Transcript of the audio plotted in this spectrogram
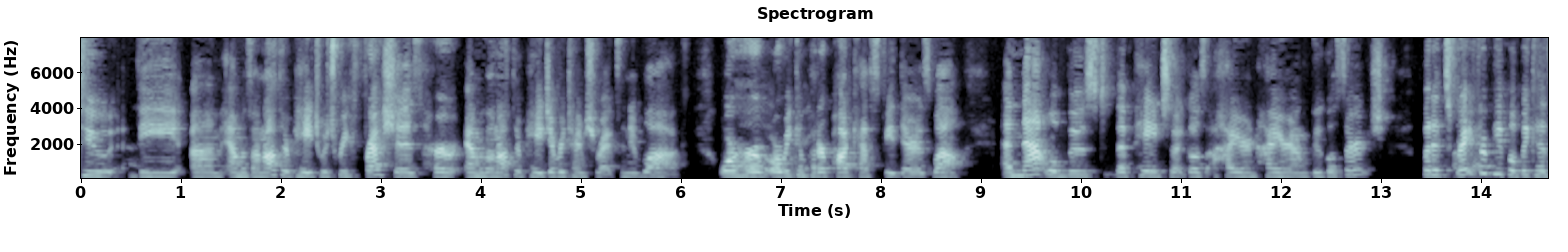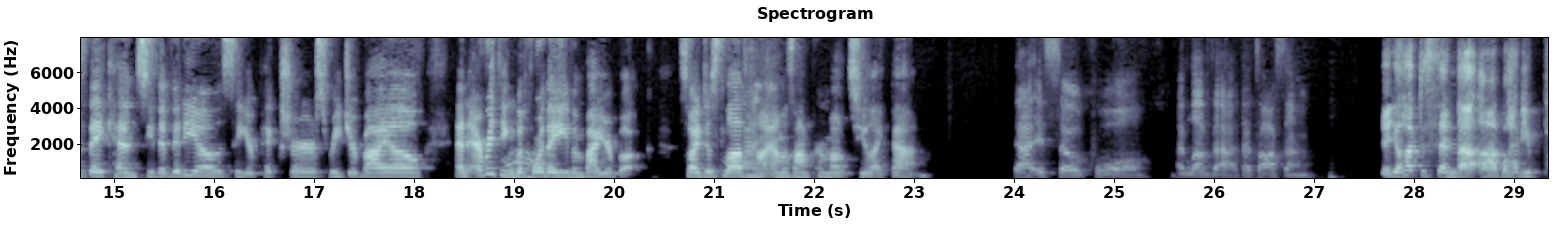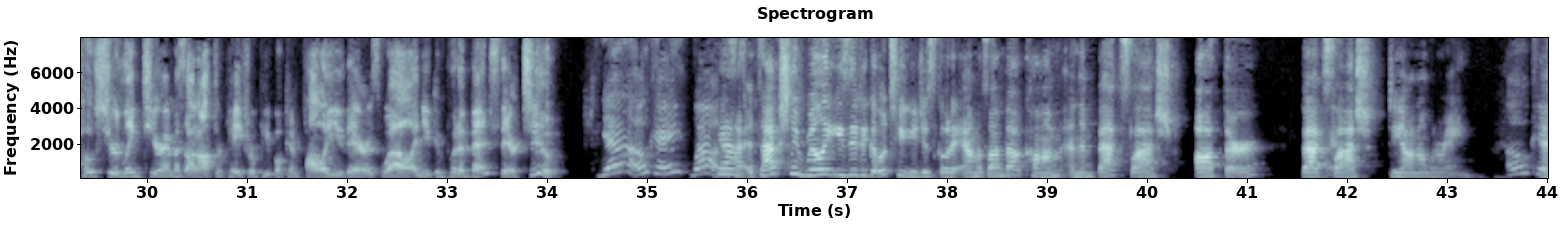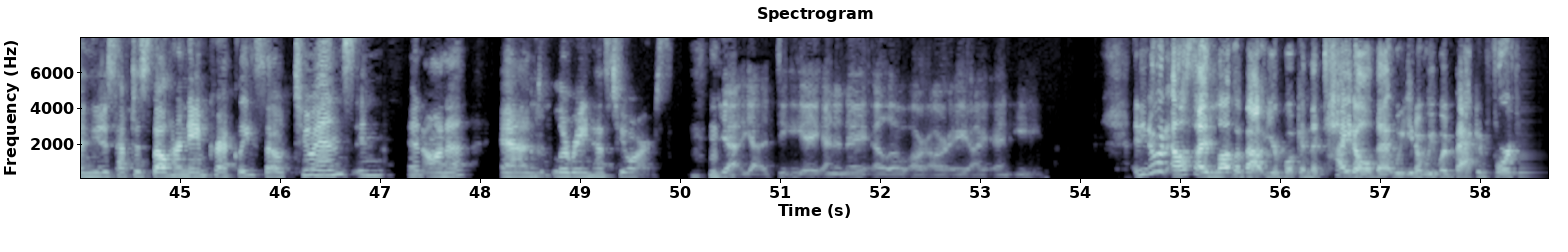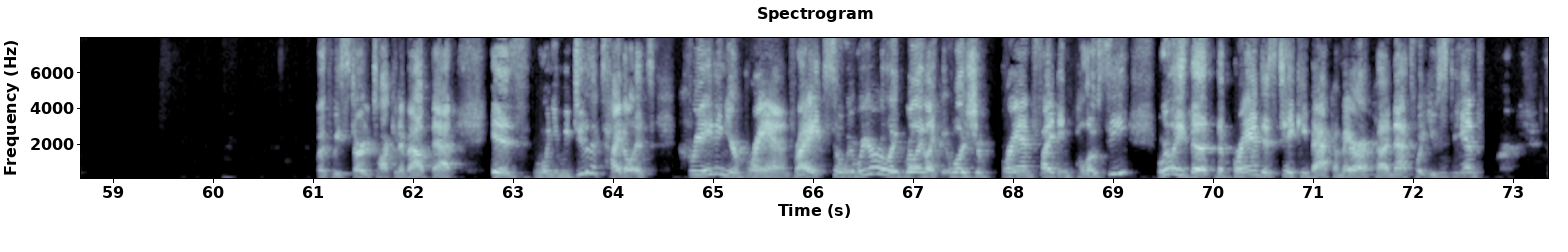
to the um, amazon author page which refreshes her amazon author page every time she writes a new blog. Or her or we can put her podcast feed there as well. And that will boost the page so it goes higher and higher on google search. But it's great for people because they can see the videos see your pictures read your bio and everything before they even buy your book so i just love how amazon promotes you like that That is so cool. I love that. That's awesome. Yeah, you'll have to send. Uh, uh, we'll have you post your link to your Amazon author page where people can follow you there as well, and you can put events there too. Yeah. Okay. Wow. yeah is- it's actually really easy to go to you just go to amazon.com and then backslash author backslash deanna lorraine okay. and you just have to spell her name correctly so two n's in in anna and lorraine has two r's yeah. Yeah. D E A N N A L O R R A I N E. And you know what else I love about your book and the title that we, you know, we went back and forth with. We started talking about that is when we do the title, it's creating your brand, right? So we were really, really like, well, is your brand fighting Pelosi? Really, the the brand is taking back America, and that's what you mm-hmm. stand for.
